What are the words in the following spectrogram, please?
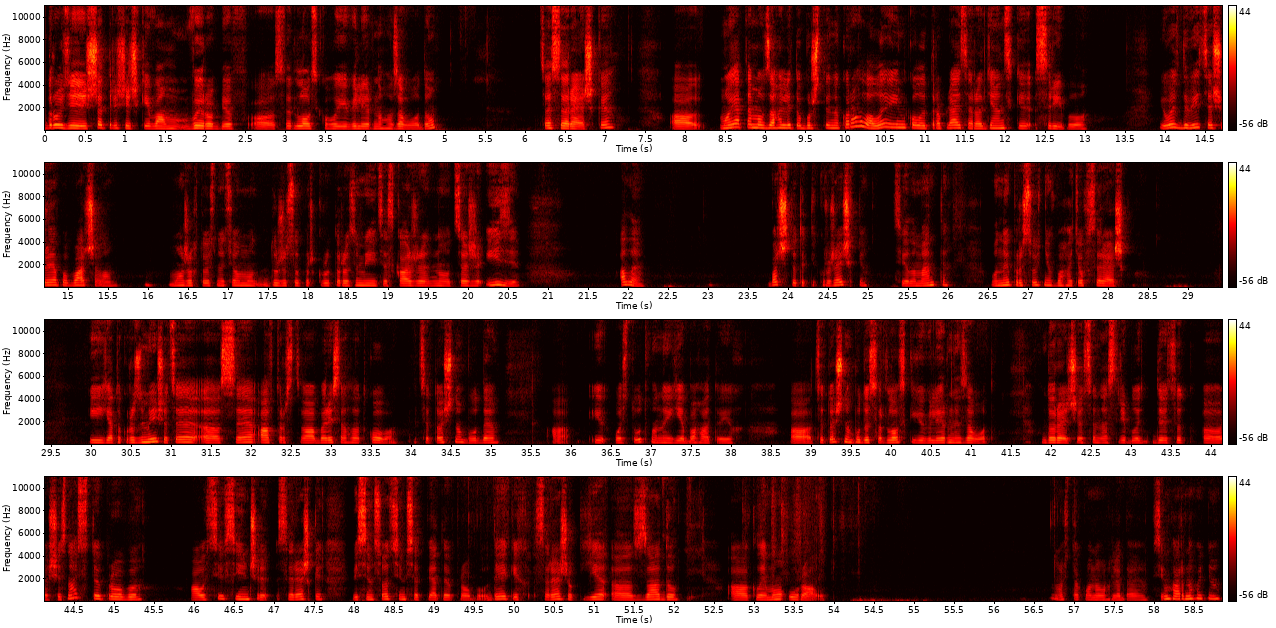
Друзі, ще трішечки вам виробів е, Свердловського ювелірного заводу. Це сережки. Е, Моя тема взагалі-то бурштин-корал, але інколи трапляється радянське срібло. І ось дивіться, що я побачила. Може, хтось на цьому дуже супер круто розуміється, скаже, ну, це же ізі. Але, бачите, такі кружечки, ці елементи, вони присутні в багатьох сережках. І я так розумію, що це е, все авторства Бориса Гладкова. І це точно буде. І ось тут вони є багато їх. Це точно буде Свердловський ювелірний завод. До речі, це на срібло 916 проби, а оці всі інші сережки 875 проби. У деяких сережок є е, ззаду е, клеймо Урал. Ось так воно виглядає. Всім гарного дня!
